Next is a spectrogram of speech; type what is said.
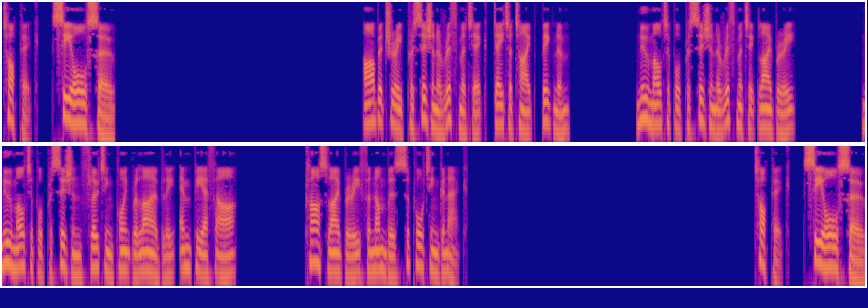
Topic. See also. Arbitrary precision arithmetic, data type, bignum GNU Multiple Precision Arithmetic Library GNU Multiple Precision Floating Point Reliably MPFR Class library for numbers supporting GiNaC Topic. See also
